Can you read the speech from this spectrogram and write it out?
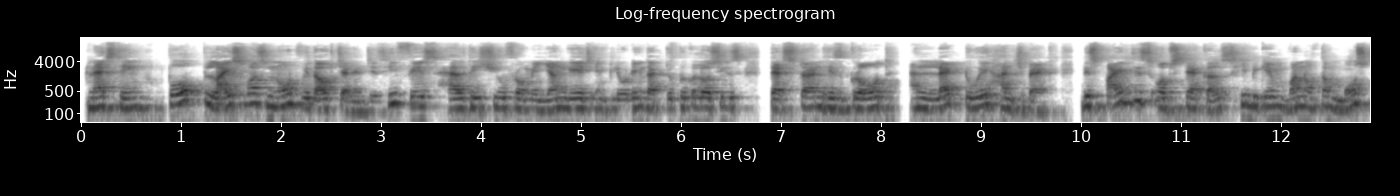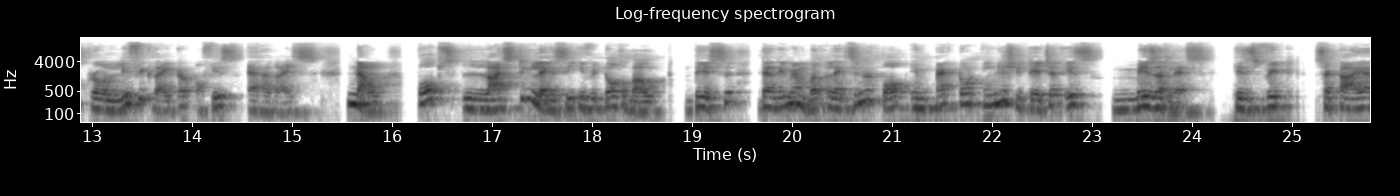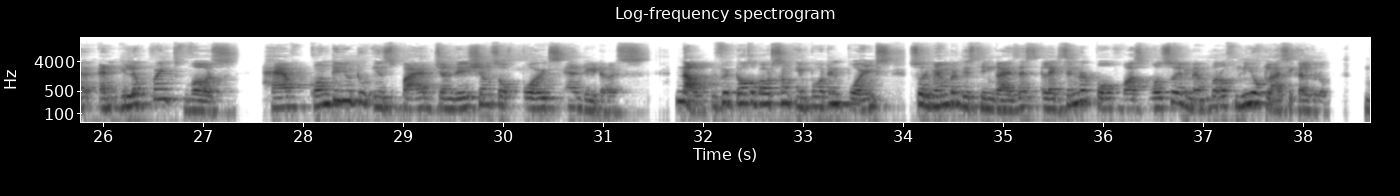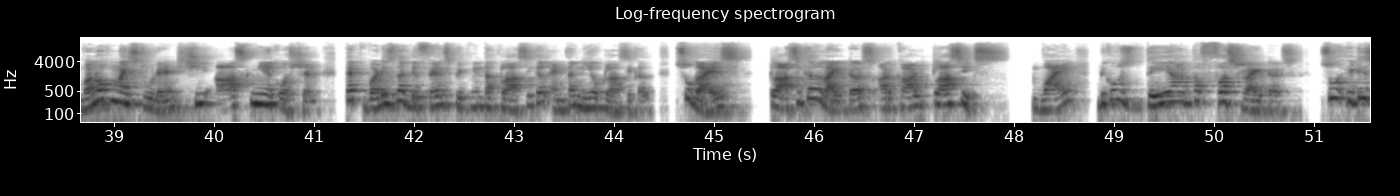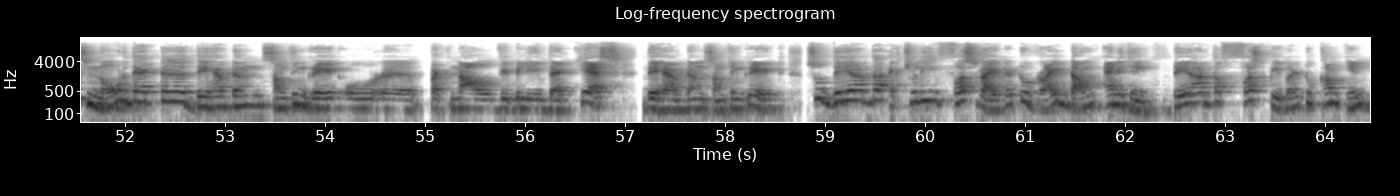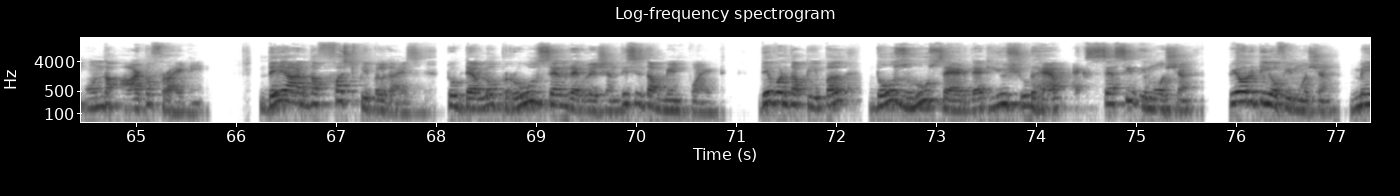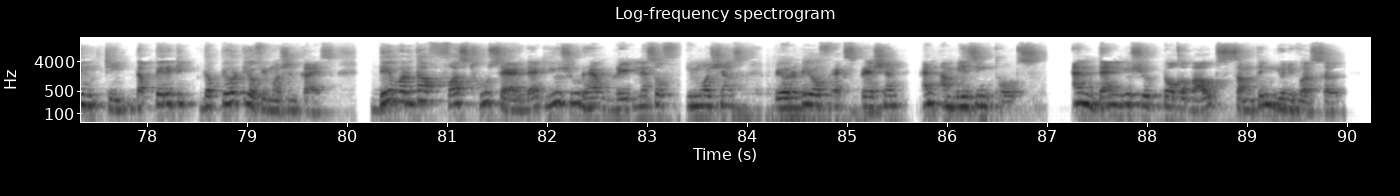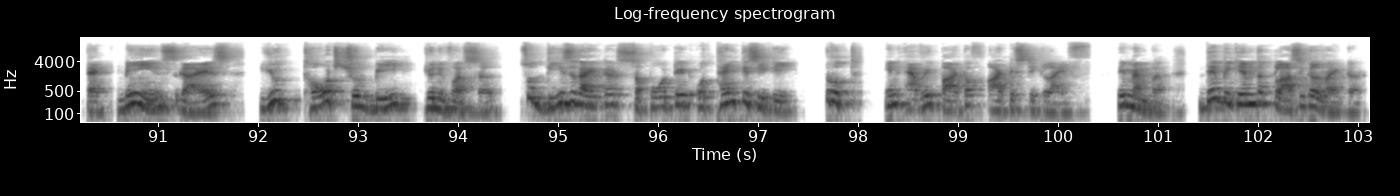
Next thing, Pope life was not without challenges. He faced health issues from a young age, including the tuberculosis that stunted his growth and led to a hunchback. Despite these obstacles, he became one of the most prolific writer of his era, guys. Now, Pope's lasting legacy, if we talk about this, then remember Alexander Pope impact on English literature is measureless. His wit, satire, and eloquent verse have continued to inspire generations of poets and readers. Now, if we talk about some important points, so remember this thing guys, that Alexander Pope was also a member of neoclassical group. One of my students, she asked me a question that what is the difference between the classical and the neoclassical? So guys, classical writers are called classics. Why? Because they are the first writers so it is not that uh, they have done something great or uh, but now we believe that yes they have done something great. So they are the actually first writer to write down anything. They are the first people to come in on the art of writing. They are the first people guys to develop rules and regulation. This is the main point. They were the people those who said that you should have excessive emotion purity of emotion. Main thing the purity the purity of emotion guys they were the first who said that you should have greatness of emotions, purity of expression, and amazing thoughts. And then you should talk about something universal. That means, guys, your thoughts should be universal. So these writers supported authenticity, truth in every part of artistic life. Remember, they became the classical writer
